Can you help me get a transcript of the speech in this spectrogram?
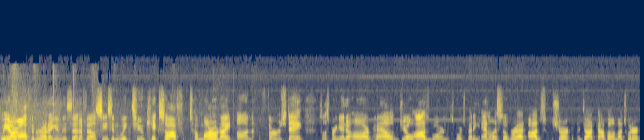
We are off and running in this NFL season. Week two kicks off tomorrow night on Thursday. So let's bring in our pal Joe Osborne, sports betting analyst over at oddshark.com. Follow him on Twitter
